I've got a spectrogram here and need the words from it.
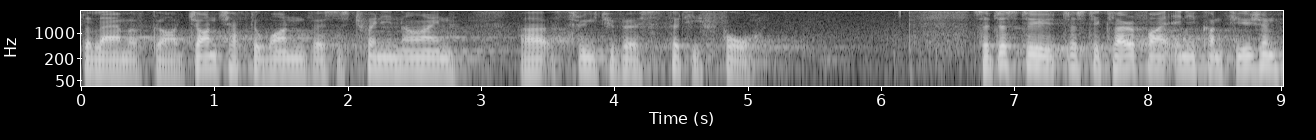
the Lamb of God. John chapter 1, verses 29 uh, through to verse 34. So, just to, just to clarify any confusion,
